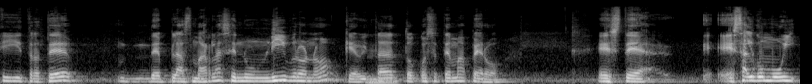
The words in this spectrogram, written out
Y traté de plasmarlas en un libro, ¿no? Que ahorita toco ese tema, pero este es algo muy,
